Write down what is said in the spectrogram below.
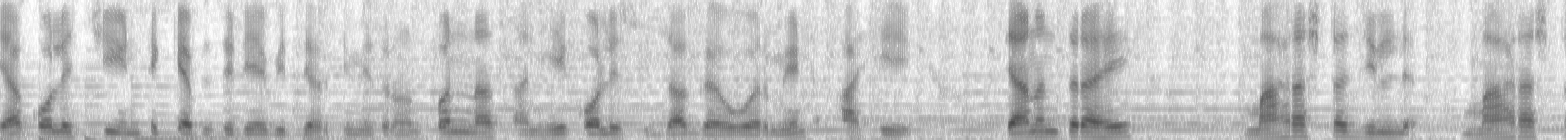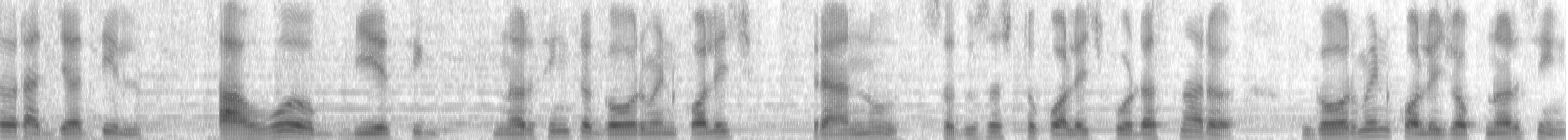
या कॉलेजची इंटेक कॅपॅसिटी आहे विद्यार्थी मित्रांनो पन्नास आणि हे कॉलेजसुद्धा गव्हर्नमेंट आहे. त्यानंतर आहे महाराष्ट्र जिल्ह्या महाराष्ट्र राज्यातील सहावं बी एस सी नर्सिंगचं गव्हर्नमेंट कॉलेज त्र्याण्णव सदुसष्ट कॉलेज कोड असणारं government college of nursing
